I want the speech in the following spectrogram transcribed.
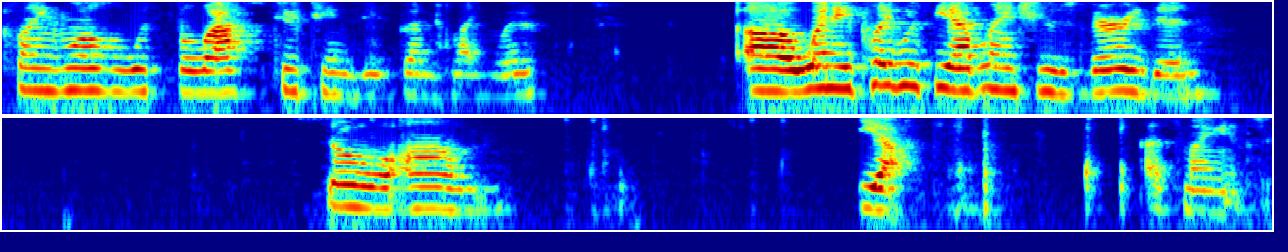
playing well with the last two teams he's been playing with. Uh, when he played with the Avalanche, he was very good. So um, yeah, that's my answer.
